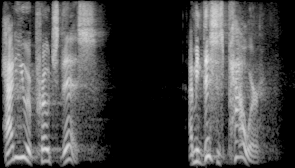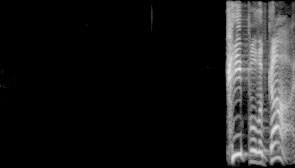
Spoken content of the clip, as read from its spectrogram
How do you approach this? I mean, this is power. People of God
